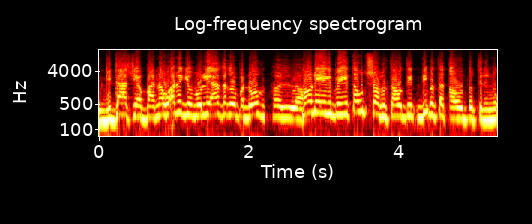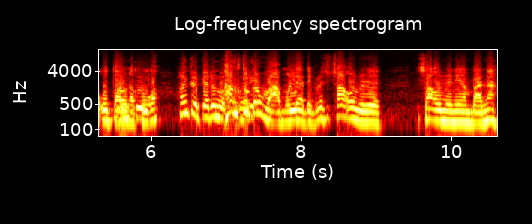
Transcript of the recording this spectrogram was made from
Gida siya ba na, ano yung muli asa ko padong. Hala. Mao ni bitaw sa taon, di ba ta taon to tinuod taon ako ah. Hangtod ka rin. Hangtod ka ba muli ate pres saon saon na niyang bana.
